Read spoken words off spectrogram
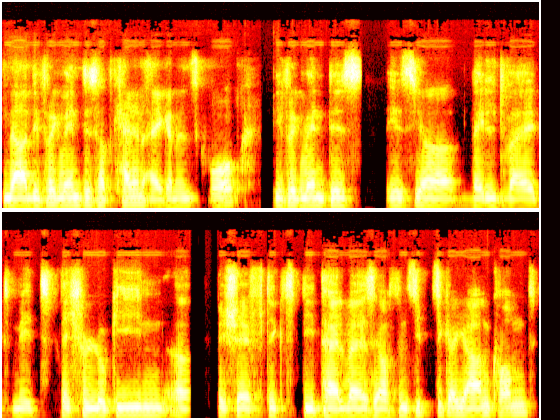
Na, die Frequentis hat keinen eigenen Squawk. Die Frequentis ist ja weltweit mit Technologien äh, beschäftigt, die teilweise aus den 70er Jahren kommt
